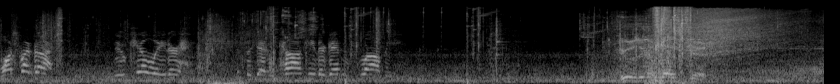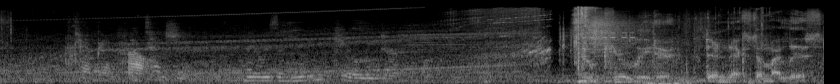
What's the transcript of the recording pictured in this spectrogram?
Watch my back. New kill leader. If they're getting cocky, they're getting sloppy. Using a med kit. Champion fell. Attention. There is a new kill leader. New kill leader. They're next on my list.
